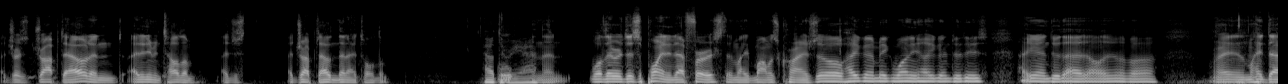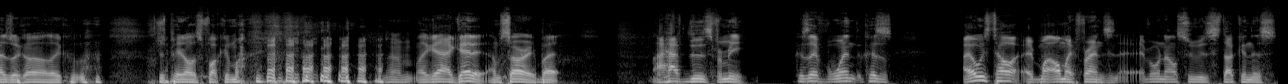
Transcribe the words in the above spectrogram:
I just dropped out, and I didn't even tell them. I just, I dropped out, and then I told them. How'd they Well, react? And then, well, they were disappointed at first, and my mom was crying. Like, "Oh, how you gonna make money? How you gonna do this? How you gonna do that?" All blah, blah." Right? And my dad's like, "Oh, like, just paid all this fucking money." I'm like, "Yeah, I get it. I'm sorry, but I have to do this for me, because if when because I always tell my, all my friends and everyone else who is stuck in this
